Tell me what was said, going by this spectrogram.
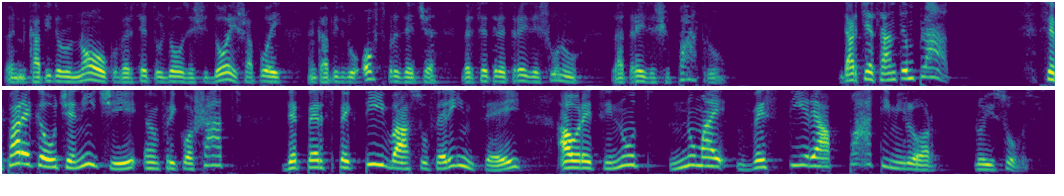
în capitolul 9 cu versetul 22 și apoi în capitolul 18, versetele 31 la 34. Dar ce s-a întâmplat? Se pare că ucenicii, înfricoșați de perspectiva suferinței, au reținut numai vestirea patimilor lui Isus.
